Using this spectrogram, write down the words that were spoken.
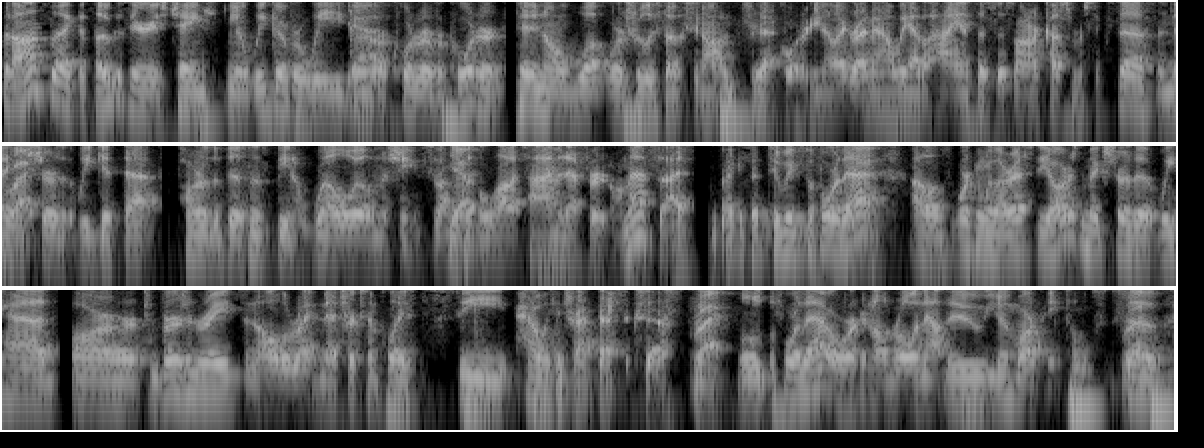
but honestly, like the focus areas change, you know, week over week yeah. or quarter over quarter, depending on what we're truly focusing on through that quarter. You know, like right now, we have a high emphasis on our customer success and making right. sure that we get that part of the business being a well-oiled machine. So I'm yeah. putting a lot of time and effort on that side. Like I said, two weeks before that. I was working with our SDRs to make sure that we had our conversion rates and all the right metrics in place to see how we can track that success. Right. A little before that, we're working on rolling out new, you know, marketing tools. So right.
